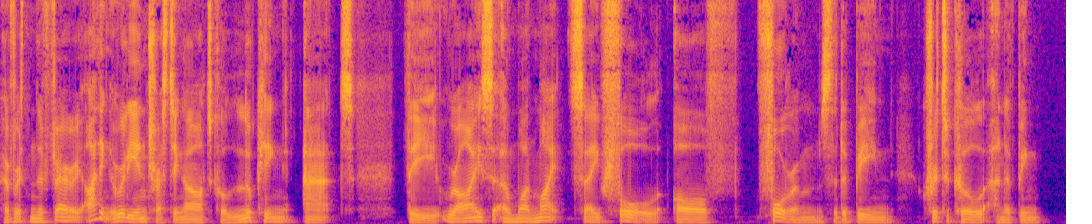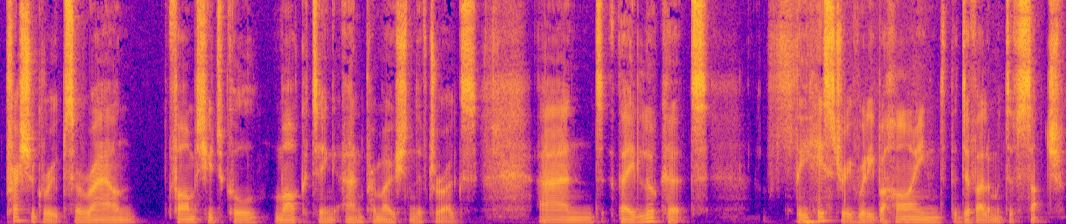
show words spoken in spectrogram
have written a very, I think, a really interesting article looking at the rise and one might say fall of forums that have been critical and have been pressure groups around pharmaceutical marketing and promotion of drugs. And they look at the history really behind the development of such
